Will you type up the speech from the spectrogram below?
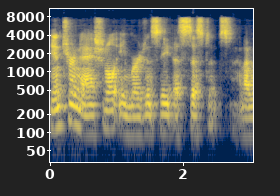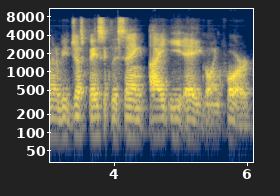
International Emergency Assistance. And I'm going to be just basically saying IEA going forward.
